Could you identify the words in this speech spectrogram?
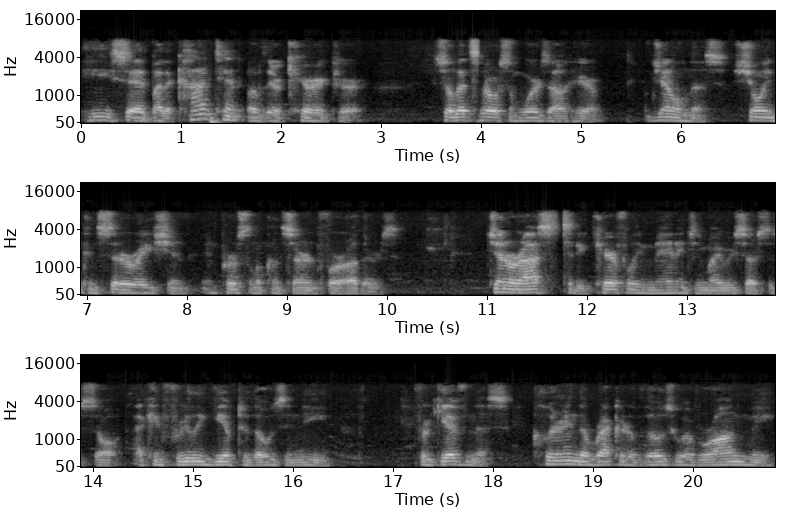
he said, by the content of their character. So let's throw some words out here gentleness, showing consideration and personal concern for others. Generosity, carefully managing my resources so I can freely give to those in need. Forgiveness, clearing the record of those who have wronged me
